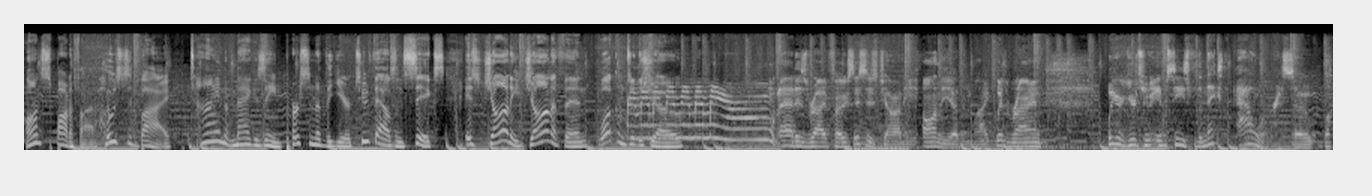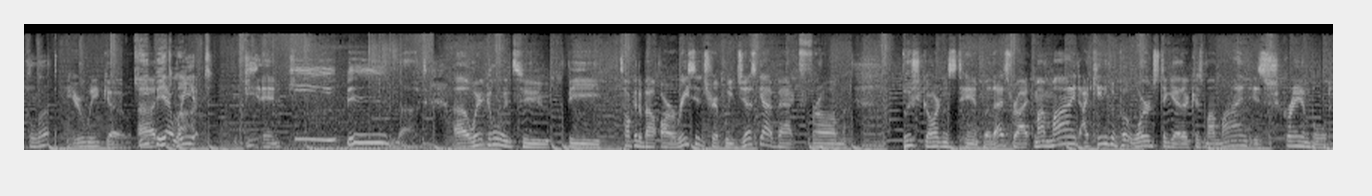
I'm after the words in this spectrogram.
on Spotify hosted by Time Magazine Person of the Year 2006 is Johnny Jonathan. Welcome to the show. That is right, folks. This is Johnny on the other mic with Ryan. We are your two MCs for the next hour, so buckle up. Here we go. Keep it locked. and keep it locked. Uh, we're going to be talking about our recent trip. We just got back from Busch Gardens, Tampa. That's right. My mind, I can't even put words together because my mind is scrambled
